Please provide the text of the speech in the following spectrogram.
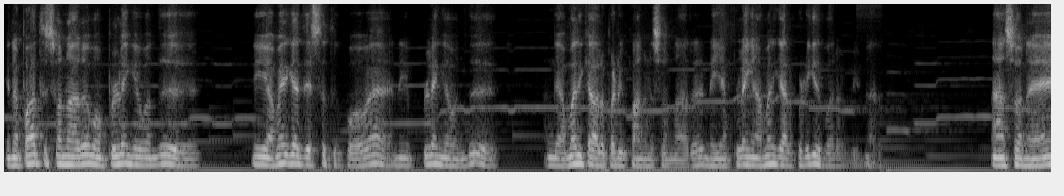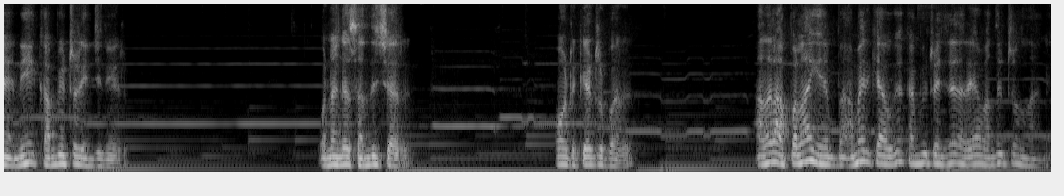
என்னை பார்த்து சொன்னாரு உன் பிள்ளைங்க வந்து நீ அமெரிக்கா தேசத்துக்கு போவ நீ பிள்ளைங்க வந்து அங்க அமெரிக்காவில் படிப்பாங்கன்னு சொன்னாரு நீ என் பிள்ளைங்க அமெரிக்காவில் படிக்க பாரு அப்படின்னாரு. நான் சொன்னேன் நீ கம்ப்யூட்டர் இன்ஜினியர். உன்னங்க சந்திச்சாரு. உங்ககிட்ட கேட்டிருப்பாரு. அதனால அப்பெல்லாம் அமெரிக்காவுக்கு கம்ப்யூட்டர் இன்ஜினியர் நிறையா வந்துட்டு இருந்தாங்க.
